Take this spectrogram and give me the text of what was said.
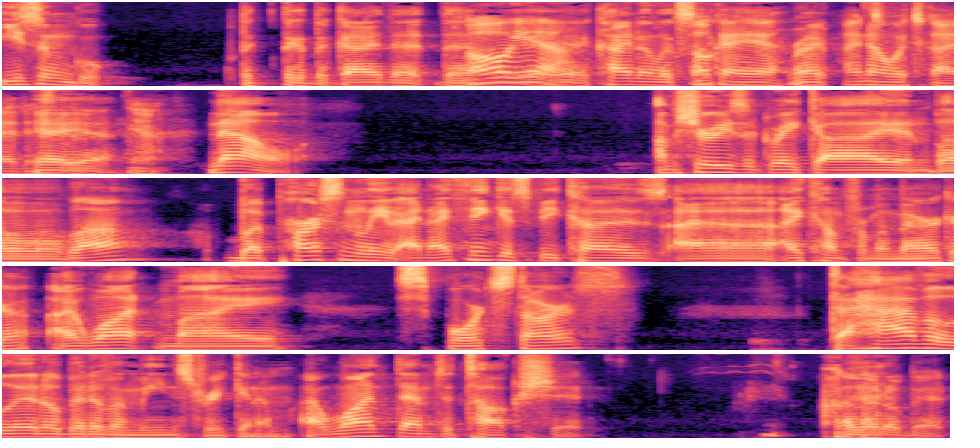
Seung-guk, the, the the guy that the Oh, yeah. kind of looks like okay yeah right. i know which guy it is Yeah, now. yeah. yeah Now, I'm sure he's a great guy and blah blah blah blah. But personally, and I think it's because uh, I come from America. I want my sports stars to have a little bit of a mean streak in them. I want them to talk shit a little bit,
